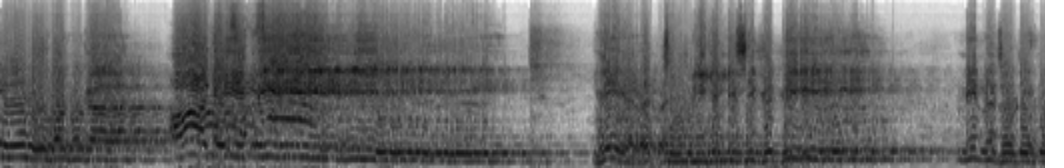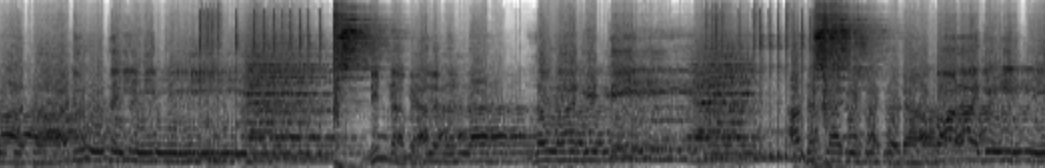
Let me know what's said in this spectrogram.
ಕೂಡುವಂಗ ಆಗೈತಿ. ಏ ರಚ್ಚುಣಿಯಲ್ಲಿ ಸಿಗತಿ? ನಿನ್ನ ಜೋಡಿ ಮಾತಾಡುವುದೈತಿ. ನಿನ್ನ ಮ್ಯಾಲ ನನ್ನ ಲವ್ ಆಗೈತಿ ಅದಕ್ಕಾಗಿ ಕೂಡ ಬಾಳಾಗೈತಿ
